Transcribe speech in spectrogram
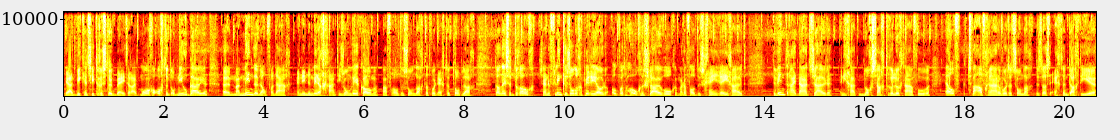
Ja, het weekend ziet er een stuk beter uit. Morgenochtend opnieuw buien, uh, maar minder dan vandaag. En in de middag gaat die zon weer komen. Maar vooral de zondag, dat wordt echt de topdag. Dan is het droog, zijn er flinke zonnige perioden. Ook wat hoge sluierwolken, maar er valt dus geen regen uit. De wind draait naar het zuiden en die gaat nog zachtere lucht aanvoeren. 11, 12 graden wordt het zondag. Dus dat is echt een dag die je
